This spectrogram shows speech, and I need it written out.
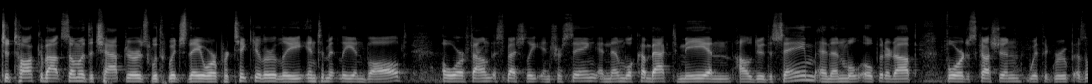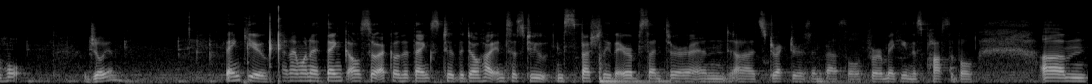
to talk about some of the chapters with which they were particularly intimately involved or found especially interesting. And then we'll come back to me and I'll do the same. And then we'll open it up for discussion with the group as a whole. Jillian? Thank you. And I want to thank, also echo the thanks to the Doha Institute, and especially the Arab Center and uh, its directors and Bassel for making this possible. Um,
